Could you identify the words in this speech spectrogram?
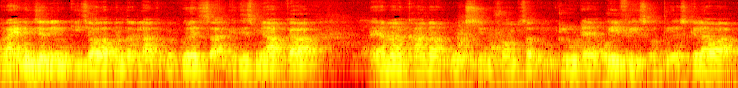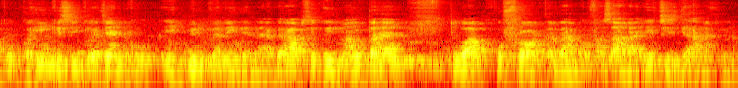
मराइन इंजीनियरिंग की चौदह पंद्रह लाख रुपये पूरे साल की, जिसमें आपका रहना, खाना बुक्स यूनिफॉर्म सब इंक्लूड है, वही फ़ीस होती है। उसके अलावा आपको कहीं किसी के एजेंट को एक भी रुपया नहीं देना है। अगर आपसे कोई माँगता है तो वो आपको फ्रॉड कर रहा है, आपको फंसा रहा है, ये चीज़ ध्यान रखना।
